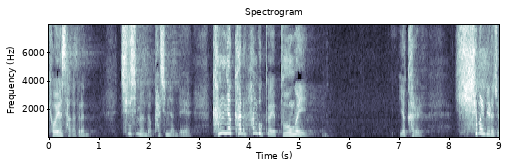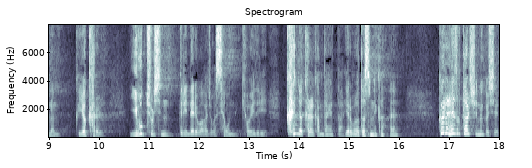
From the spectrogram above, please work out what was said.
교회 사가들은 70년대, 80년대에 강력한 한국교회 부흥의 역할을 힘을 밀어주는 그 역할을 이북 출신들이 내려와 가지고 세운 교회들이 큰 역할을 감당했다. 여러분 어떻습니까? 예? 그런 해석도 할 수 있는 것이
